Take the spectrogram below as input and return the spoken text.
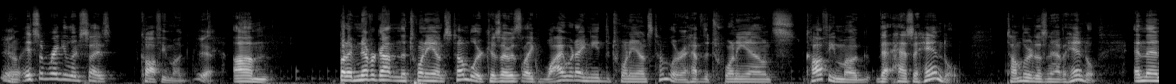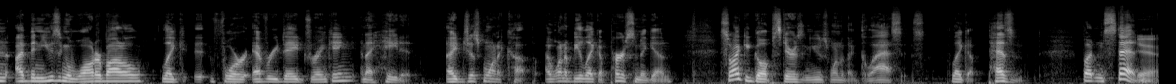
You know, it's a regular sized coffee mug. Yeah. Um, But I've never gotten the 20 ounce tumbler because I was like, why would I need the 20 ounce tumbler? I have the 20 ounce coffee mug that has a handle. Tumbler doesn't have a handle. And then I've been using a water bottle like for everyday drinking, and I hate it. I just want a cup. I want to be like a person again. So I could go upstairs and use one of the glasses, like a peasant. But instead, Yeah.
